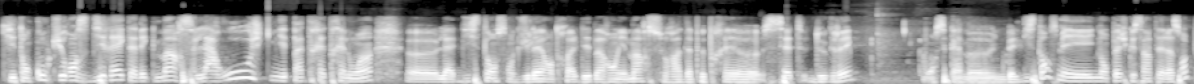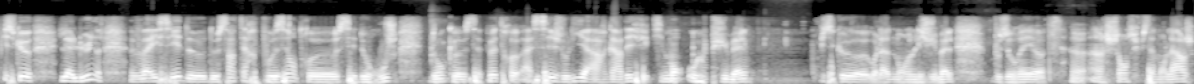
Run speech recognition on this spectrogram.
qui est en concurrence directe avec Mars, la rouge, qui n'est pas très très loin, la distance angulaire entre Aldébaran et Mars sera d'à peu près 7 degrés. Bon, c'est quand même euh, une belle distance, mais il n'empêche que c'est intéressant puisque la Lune va essayer de, s'interposer entre ces deux rouges. Donc euh, ça peut être assez joli à regarder effectivement aux jumelles puisque euh, voilà dans les jumelles vous aurez un champ suffisamment large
